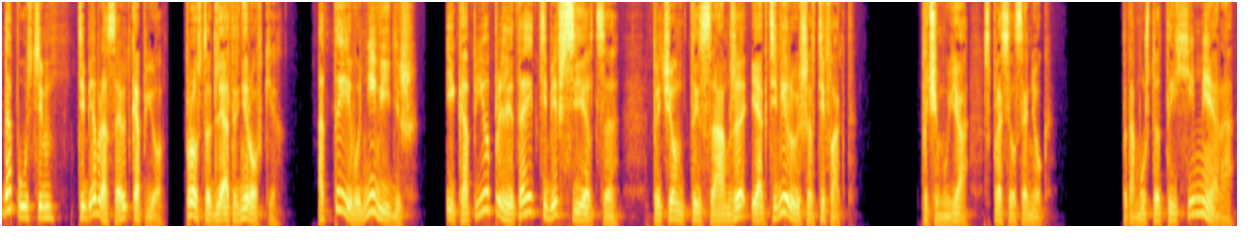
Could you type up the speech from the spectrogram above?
Допустим, тебе бросают копье, просто для тренировки. А ты его не видишь, и копье прилетает тебе в сердце, причем ты сам же и активируешь артефакт. «Почему я?» — спросил Санек. «Потому что ты химера»,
